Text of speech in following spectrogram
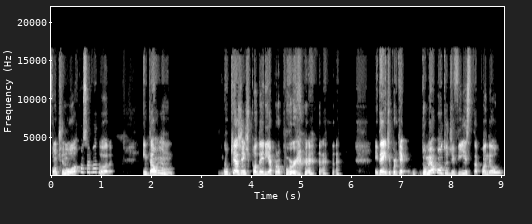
continuou conservadora. Então, o que a gente poderia propor? Entende? Porque, do meu ponto de vista, quando eu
